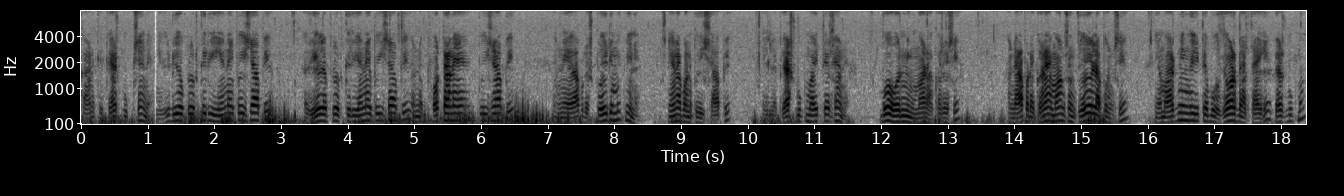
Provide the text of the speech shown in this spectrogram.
કારણ કે ફેસબુક છે ને વીડિયો અપલોડ કરી એને પૈસા આપે. રીલ અપલોડ કરી, એનાય પૈસા આપે. અને ફોટાને પૈસા આપે. અને આપણે સ્ટોરી મૂકીને એના પણ પૈસા આપે. એટલે ફેસબુકમાં અત્યારે છે ને બહુ અર્નિંગ માણા કરે છે. અને આપણે ઘણા માણસોને જોયેલા પણ છે. એમાં અર્નિંગ રીતે બહુ જોરદાર થાય છે ફેસબુકમાં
